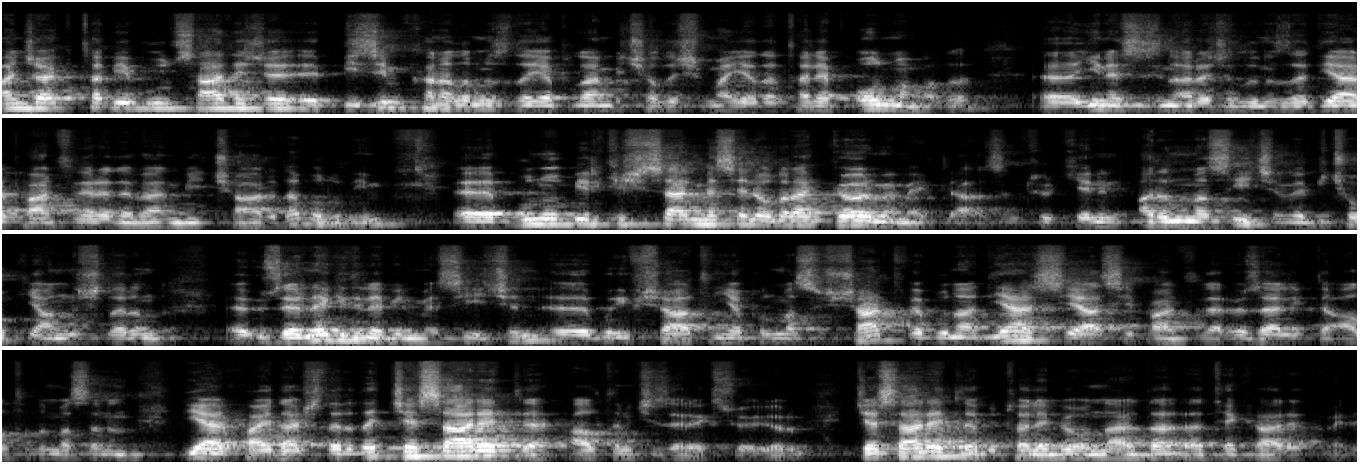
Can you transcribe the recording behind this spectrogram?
Ancak tabii bu sadece e, bizim kanalımızda yapılan bir çalışma ya da talep olmamalı. E, yine sizin aracılığınızla diğer partilere de ben bir çağrıda bulunayım. E, bunu bir kişisel mesele olarak görmemek lazım. Türkiye'nin arınması için ve birçok yanlışların e, üzerine gidilebilmesi için e, bu ifşaatın yapılması şart ve buna diğer siyasi partiler özellikle Altılı Masa'nın diğer paydaşları da cesaretle altını çizerek söylüyorum. Cesaretle bu talebi onlar da e, tekrar etmeli.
